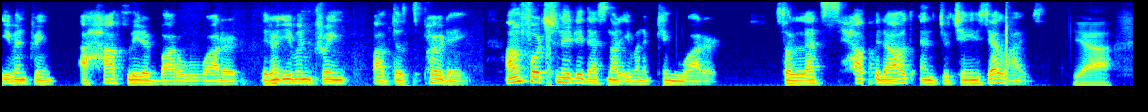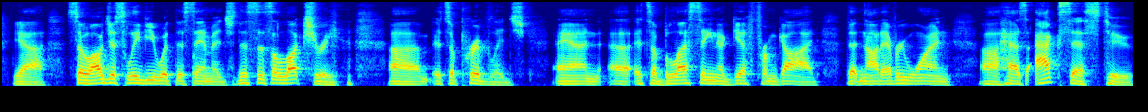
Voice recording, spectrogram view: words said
even drink a half liter bottle of water. They don't even drink of this per day. Unfortunately, that's not even a clean water. So let's help it out and to change their lives. Yeah, yeah. So I'll just leave you with this image. This is a luxury, um, it's a privilege, and uh, it's a blessing, a gift from God that not everyone uh, has access to.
